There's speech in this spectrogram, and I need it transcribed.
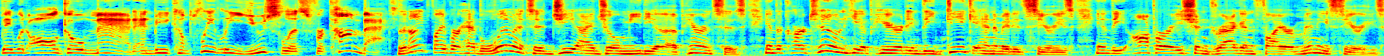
they would all go mad and be completely useless for combat. The Night Viper had limited G.I. Joe media appearances. In the cartoon, he appeared in the DiC animated series in the Operation Dragonfire miniseries.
